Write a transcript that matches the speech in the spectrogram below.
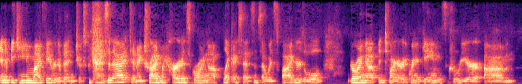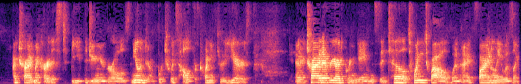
and it became my favorite event just because of that. And I tried my hardest growing up, like I said, since I was five years old, growing up into my Arctic Winter Games career. Um, I tried my hardest to beat the junior girls kneeling jump, which was held for 23 years. And I tried every Arctic Winter Games until 2012 when I finally was like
